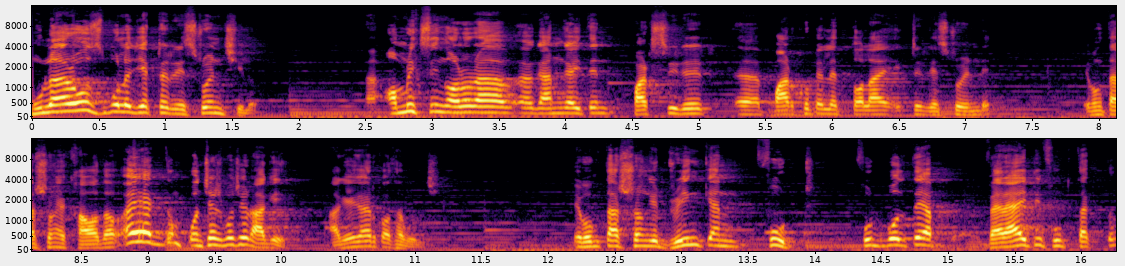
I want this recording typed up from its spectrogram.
মুলারোজ বলে যে একটা রেস্টুরেন্ট ছিল অমৃত সিং অরোরা গান গাইতেন। পার্ক স্ট্রিটের পার্ক হোটেলের তলায় একটি রেস্টুরেন্টে এবং তার সঙ্গে খাওয়া দাওয়া। একদম পঞ্চাশ বছর আগে, আগেকার কথা বলছি। এবং তার সঙ্গে ড্রিঙ্ক অ্যান্ড ফুড ফুড বলতে ভ্যারাইটি ফুড থাকতো।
